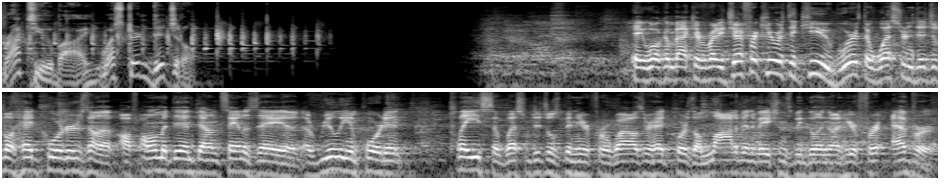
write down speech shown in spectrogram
Brought to you by Western Digital. Hey, welcome back everybody. Jeff Frick here with theCUBE. We're at the Western Digital headquarters uh, off Almaden down in San Jose, a, a really important place. Western Digital's been here for a while as their headquarters. A lot of innovation's been going on here forever.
